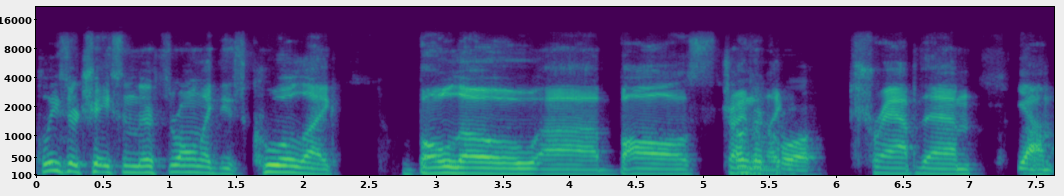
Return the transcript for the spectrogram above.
Police are chasing. They're throwing like these cool like bolo uh balls, trying Those to like cool. trap them. Yeah. um,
